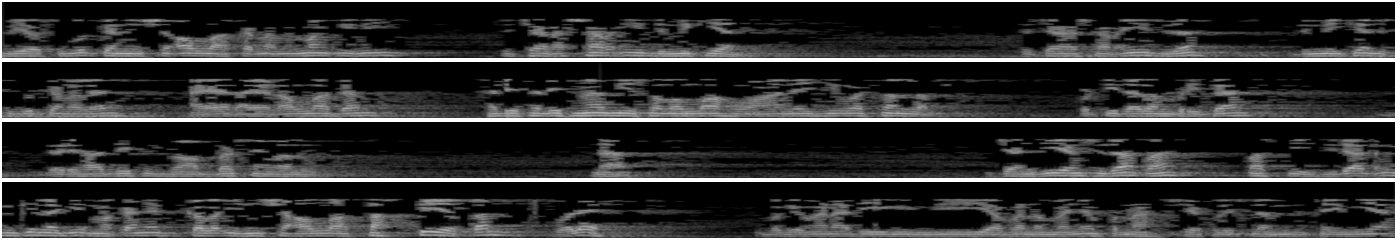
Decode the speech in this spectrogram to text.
beliau sebutkan insya Allah karena memang ini secara syar'i demikian. Secara syar'i sudah demikian disebutkan oleh ayat-ayat Allah dan hadis-hadis Nabi Shallallahu Alaihi Wasallam seperti dalam berita dari hadis Ibnu Abbas yang lalu. Nah, janji yang sudah apa? Pasti tidak mungkin lagi. Makanya kalau insya Allah tahqiqan boleh. Bagaimana di, di apa namanya pernah Syekhul Islam Taimiyah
